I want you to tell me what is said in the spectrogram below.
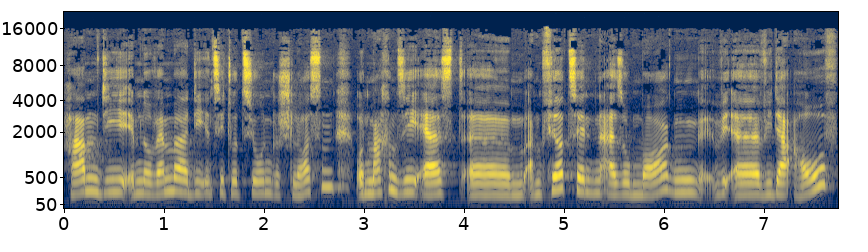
haben die im November die Institutionen geschlossen und machen sie erst ähm, am 14., also morgen, äh, wieder auf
